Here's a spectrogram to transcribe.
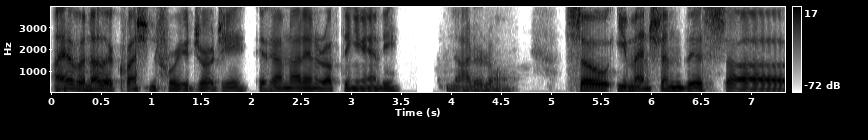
I have another question for you georgi if i'm not interrupting you andy. Not at all. So you mentioned this uh,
